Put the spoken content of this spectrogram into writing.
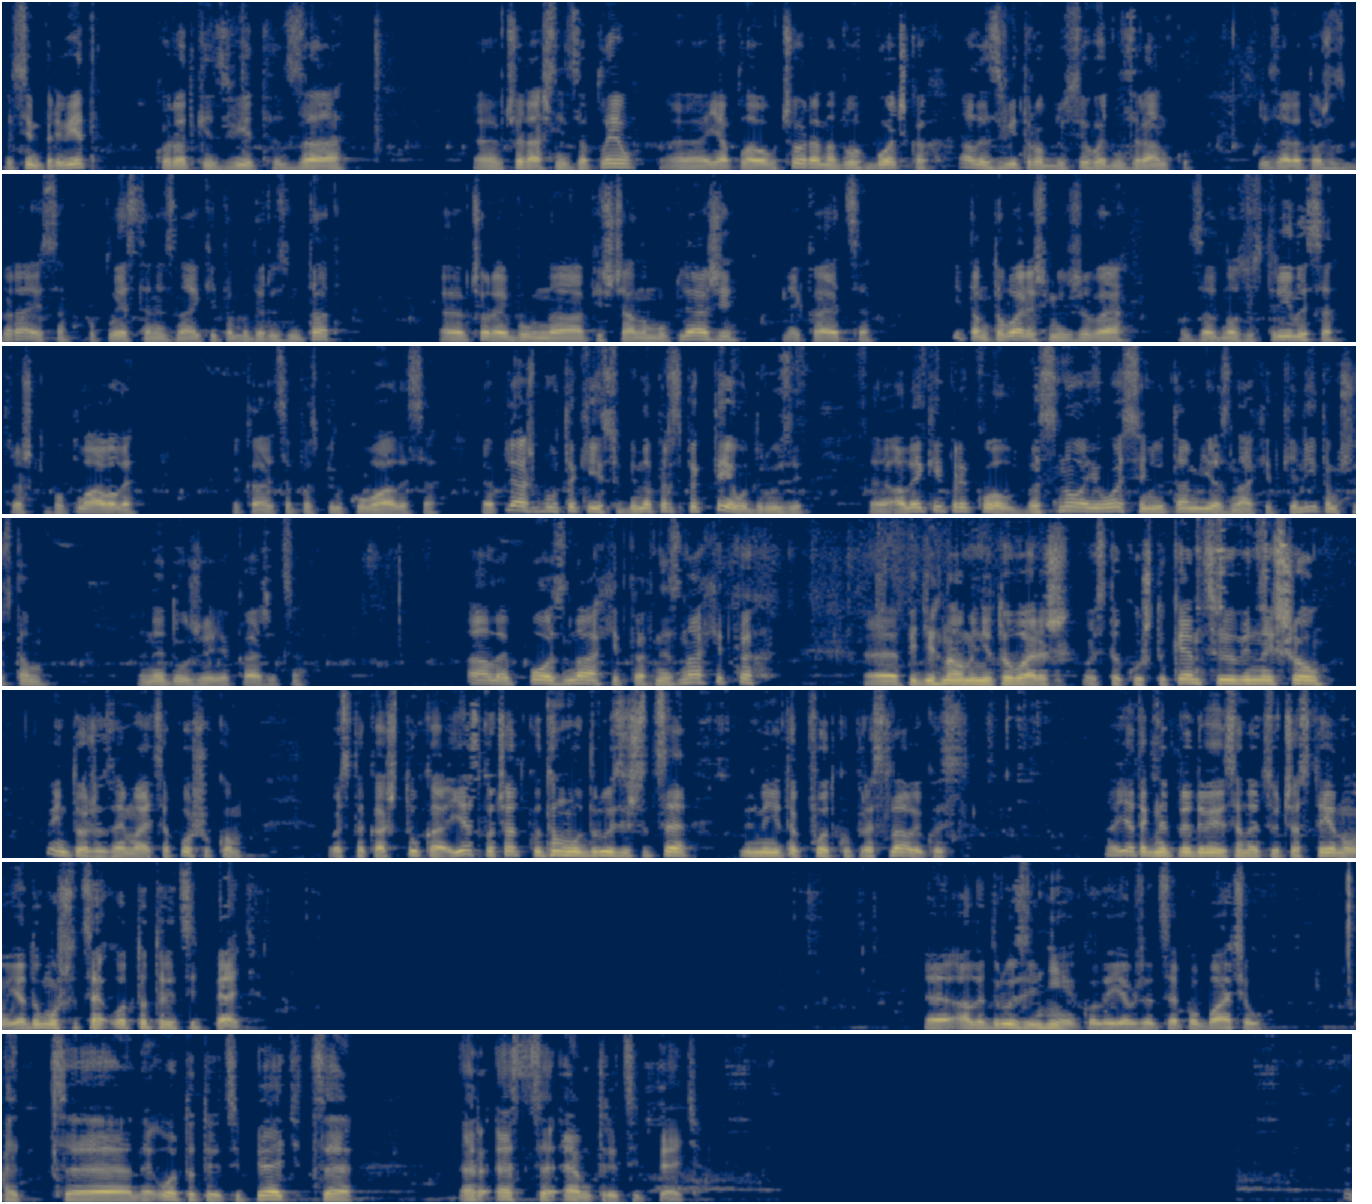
Усім привіт! Короткий звіт за е, вчорашній заплив. Е, Я плавав вчора на двох бочках, але звіт роблю сьогодні зранку. І зараз теж збираюся поплисти, не знаю, який там буде результат. Е, Вчора я був на піщаному пляжі, якається, і там товариш мій живе. Заодно зустрілися, трошки поплавали, якається, поспілкувалися. Пляж був такий собі на перспективу, друзі. Але який прикол? Весною, осінню там є знахідки, літом щось там не дуже, як кажеться. Але по знахідках, не знахідках. е, Підігнав мені товариш ось таку штукенцію він знайшов. Він теж займається пошуком. Ось така штука. Я спочатку думав, друзі, що це він мені так фотку прислав якось. Ну, я так не придивився на цю частину. Я думав, що це ото 35. Е, Але, друзі, ні, коли я вже це побачив, е, це не ото 35, це RSCM 35.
